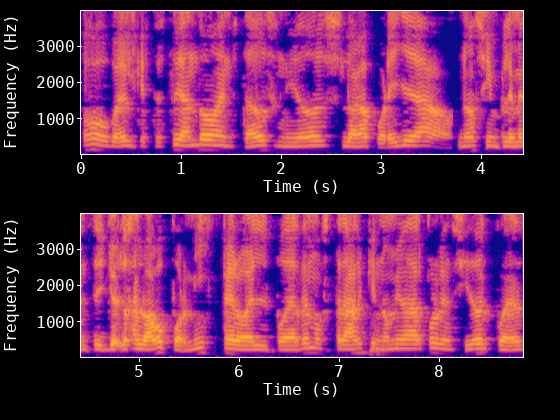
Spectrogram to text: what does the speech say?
o el que esté estudiando en Estados Unidos lo haga por ella, no, simplemente yo, o sea, lo hago por mí. Pero el poder demostrar que no me iba a dar por vencido, el poder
